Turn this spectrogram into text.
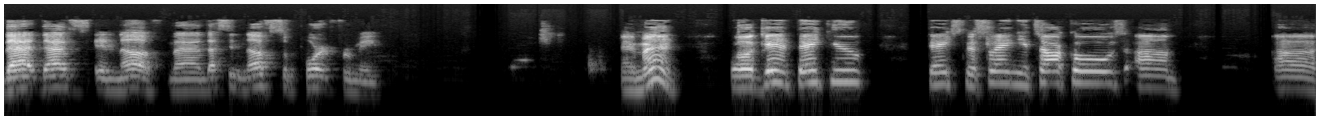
That that's enough, man. That's enough support for me. Amen. Well, again, thank you. Thanks to Slanging Tacos. Um, uh,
